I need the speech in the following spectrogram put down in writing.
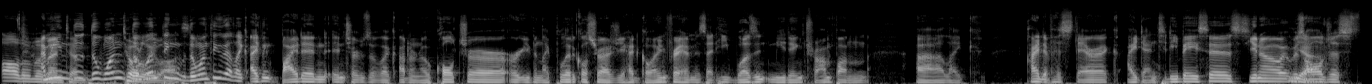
all the momentum. I mean, the, the one, totally the one thing, the one thing that like I think Biden, in terms of like I don't know culture or even like political strategy, had going for him is that he wasn't meeting Trump on, uh, like kind of hysteric identity basis. You know, it was Yeah. all just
